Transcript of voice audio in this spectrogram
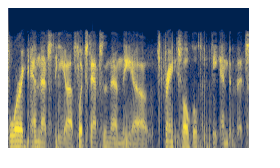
four again. That's the uh, footsteps and then the uh, strange vocals at the end of it.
